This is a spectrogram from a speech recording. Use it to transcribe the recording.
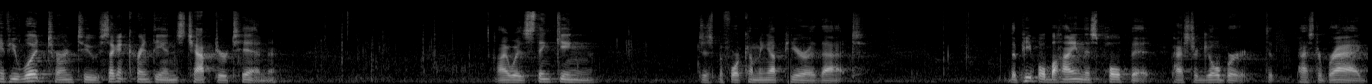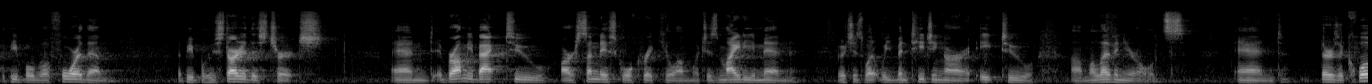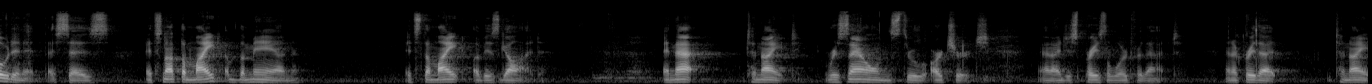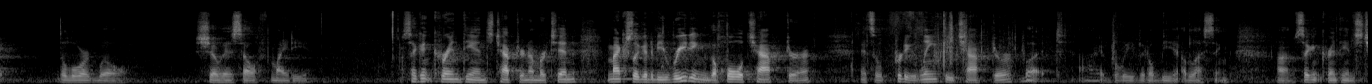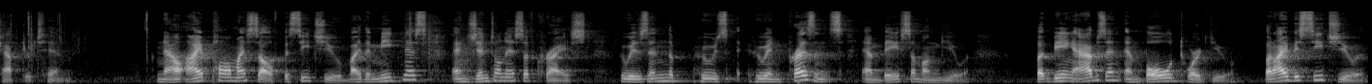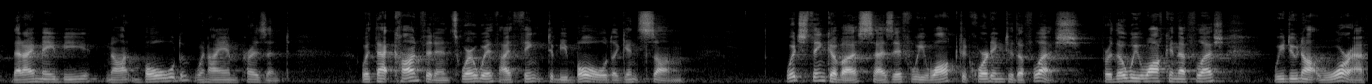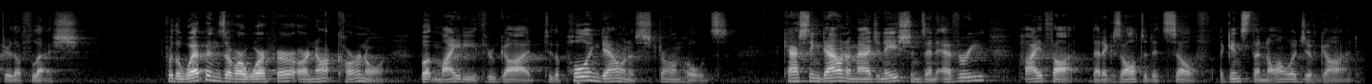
If you would turn to 2 Corinthians chapter 10. I was thinking just before coming up here that the people behind this pulpit, Pastor Gilbert, Pastor Bragg, the people before them, the people who started this church, and it brought me back to our Sunday school curriculum, which is Mighty Men, which is what we've been teaching our 8 to um, 11 year olds. And there's a quote in it that says, It's not the might of the man, it's the might of his God. And that tonight resounds through our church. And I just praise the Lord for that. And I pray that tonight the Lord will show himself mighty. 2 Corinthians chapter number 10. I'm actually going to be reading the whole chapter. It's a pretty lengthy chapter, but I believe it'll be a blessing. Uh, 2 Corinthians chapter 10. Now I, Paul, myself, beseech you, by the meekness and gentleness of Christ, who is in the who's who in presence am base among you, but being absent am bold toward you. But I beseech you that I may be not bold when I am present, with that confidence wherewith I think to be bold against some, which think of us as if we walked according to the flesh. For though we walk in the flesh, we do not war after the flesh. For the weapons of our warfare are not carnal, but mighty through God to the pulling down of strongholds, casting down imaginations and every high thought that exalted itself against the knowledge of God,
